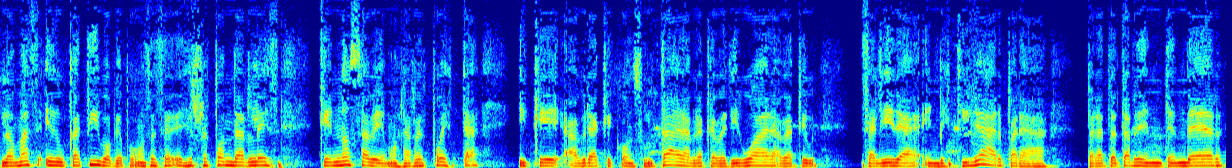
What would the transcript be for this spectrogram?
lo más educativo que podemos hacer es responderles que no sabemos la respuesta y que habrá que consultar, habrá que averiguar, habrá que salir a investigar para, para tratar de entender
